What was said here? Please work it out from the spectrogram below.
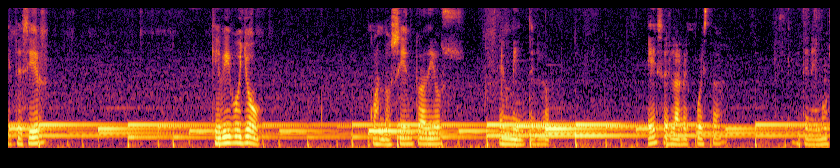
Es decir, ¿qué vivo yo cuando siento a Dios en mi interior? Esa es la respuesta tenemos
